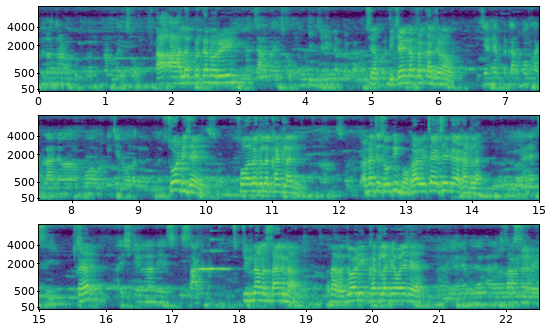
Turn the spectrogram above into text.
પેલો ત્રણ ફૂટ ત્રણ બાય છ. આ આ અલગ પ્રકારનો રે ચાર બાય છ. ડિઝાઇનના પ્રકાર ડિઝાઇનના પ્રકાર જણાવો. ડિઝાઇનના પ્રકાર હો ખાટલા અને હો ડિઝાઇનો અલગ અલગ સો ડિઝાઇન સો અલગ અલગ ખાટલાની? અને જે સૌથી મોંઘા વેચાય છે કયા ખાટલા? કયા? આ સ્ટીલના ને સાગના. સ્ટીલના અને સાગના. અને રજવાડી ખાટલા કહેવાય કયા? આ બધા સાગના.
